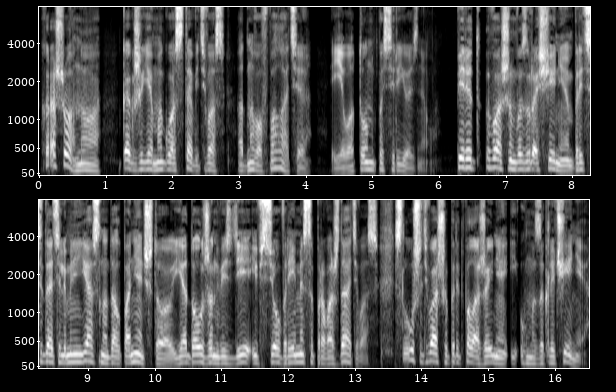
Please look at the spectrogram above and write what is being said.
«Хорошо, но как же я могу оставить вас одного в палате?» Его тон посерьезнел. «Перед вашим возвращением председатель мне ясно дал понять, что я должен везде и все время сопровождать вас, слушать ваши предположения и умозаключения».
